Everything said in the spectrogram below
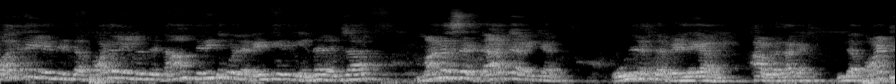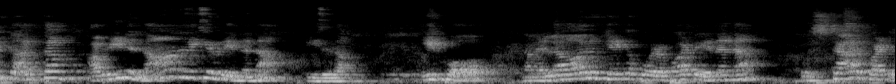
வார்த்தையிலிருந்து இந்த பாடலிலிருந்து நாம் தெரிந்து கொள்ள வேண்டியது என்னவென்றால் மனசை டார்க்கா வைக்காது உள்ளத்தை வெள்ளையாவி அவ்வளவுதாங்க. இந்த பாட்டுக்கு அர்த்தம் அப்படின்னு நான் நினைக்கிறது என்னன்னா இதுதான். இப்போ நம்ம எல்லாரும் கேட்க போற பாட்டு என்னன்னா ஒரு ஸ்டார் பாட்டு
